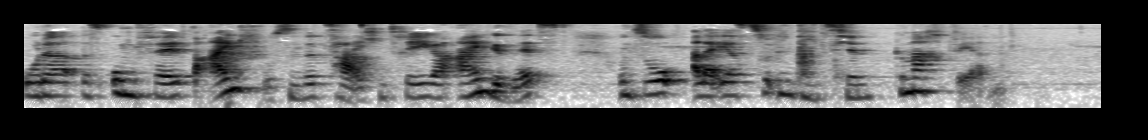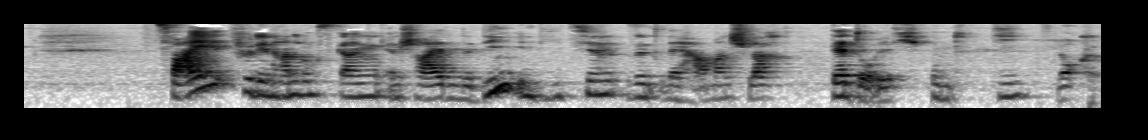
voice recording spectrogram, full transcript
oder das Umfeld beeinflussende Zeichenträger eingesetzt und so allererst zu Indizien gemacht werden. Zwei für den Handlungsgang entscheidende Dingindizien sind in der Hermannschlacht der Dolch und die Locke.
